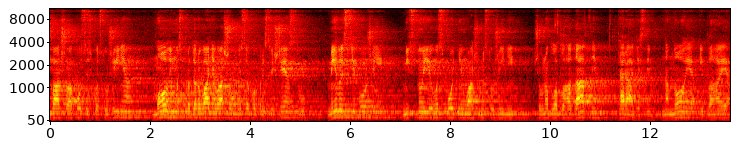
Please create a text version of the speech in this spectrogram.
вашого апостольського служіння, молимось про дарування вашому високопресвященству, милості Божої, міцної Господньої у вашому служінні, щоб воно було благодатним та радісним на многое і благає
